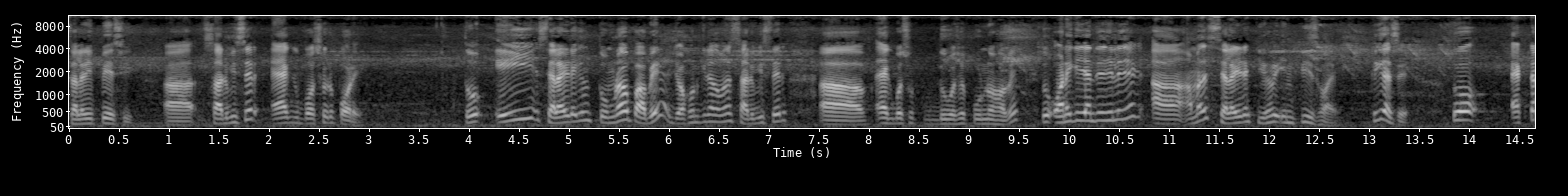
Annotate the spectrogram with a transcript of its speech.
স্যালারি পেয়েছি। সার্ভিসের এক বছর পরে। তো এই স্যালারিটা কিন্তু তোমরাও পাবে, যখন কিনা তোমাদের সার্ভিসের এক বছর, দু বছর পূর্ণ হবে। তো অনেকেই জানতে চাইছিলে যে আমাদের স্যালারিটা কীভাবে ইনক্রিজ হয়, ঠিক আছে? তো একটা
